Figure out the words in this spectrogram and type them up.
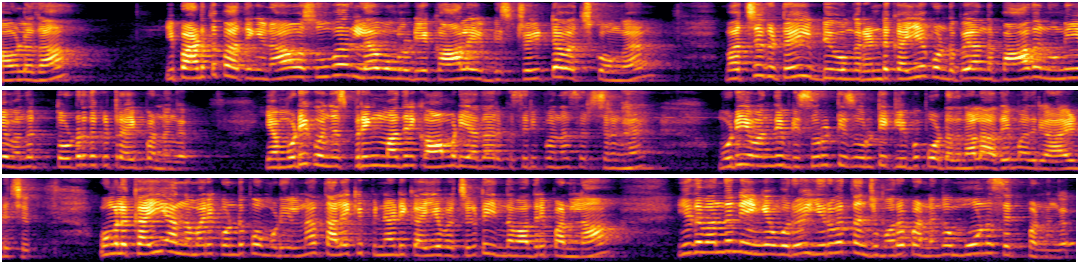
அவ்வளோதான் இப்போ அடுத்து பார்த்தீங்கன்னா சுவரில் உங்களுடைய காலை இப்படி ஸ்ட்ரெயிட்டாக வச்சுக்கோங்க. வச்சுக்கிட்டு இப்படி உங்கள் ரெண்டு கையை கொண்டு போய் அந்த பாத நுனியை வந்து தொடுறதுக்கு ட்ரை பண்ணுங்கள் என் முடி கொஞ்சம் ஸ்ப்ரிங் மாதிரி காமெடியாக தான் இருக்குது சிரிப்பு தான் சிரிச்சிருங்க. முடியை வந்து இப்படி சுருட்டி சுருட்டி கிளிப்பு போட்டதுனால அதே மாதிரி ஆயிடுச்சு. உங்களுக்கு கை அந்த மாதிரி கொண்டு போக முடியலன்னா தலைக்கு பின்னாடி கையை வச்சுக்கிட்டு இந்த மாதிரி பண்ணலாம். இதை வந்து நீங்கள் ஒரு இருபத்தஞ்சு முறை பண்ணுங்கள் மூணு செட் பண்ணுங்கள்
